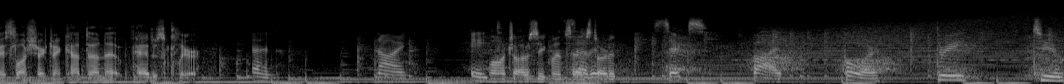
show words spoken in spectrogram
Nice launch trajectory and countdown net. Pad is clear. 10, 9, 8, Launch auto sequence Seven. has started. 6, 5, 4, 3, 2,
